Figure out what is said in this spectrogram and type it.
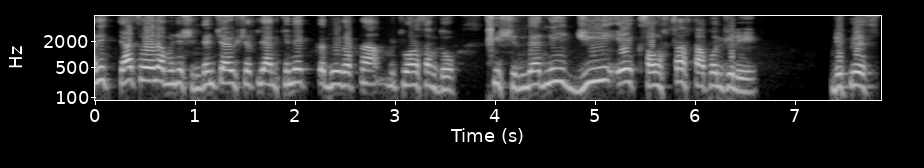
आणि त्याच वेळेला म्हणजे शिंद्यांच्या आयुष्यातली आणखीन एक दुर्घटना मी तुम्हाला सांगतो की शिंद्यांनी जी एक संस्था स्थापन केली डिप्रेस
